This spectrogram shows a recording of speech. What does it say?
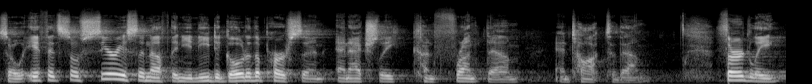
So if it's so serious enough, then you need to go to the person and actually confront them and talk to them. Thirdly,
